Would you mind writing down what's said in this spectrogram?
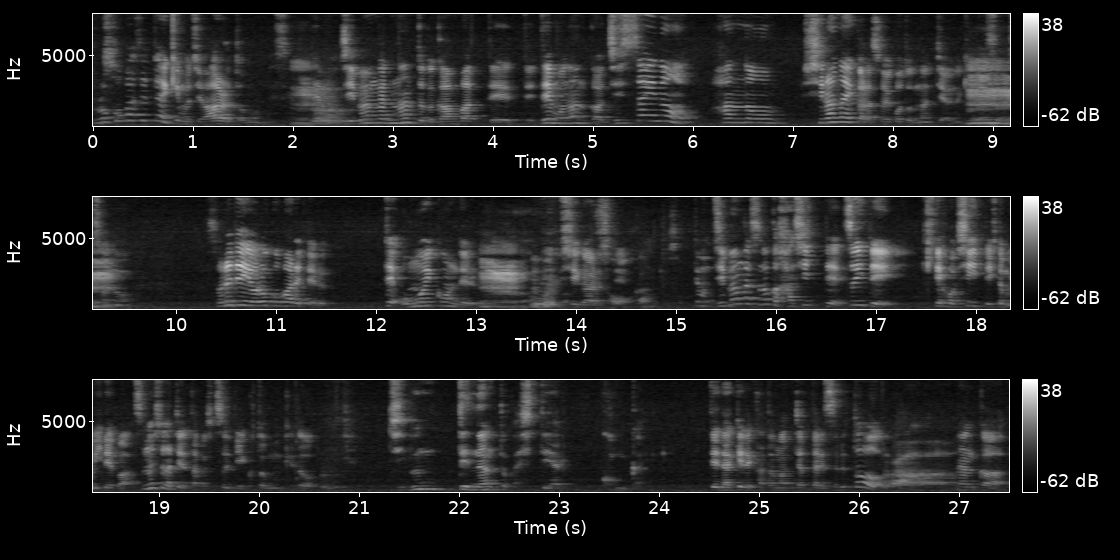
喜ばせたい気持ちはあると思うんですよ、うん。でも自分がなんとか頑張ってって。でもなんか実際の反応を知らないからそういうことになっちゃうような気がする、うん。そのそれで喜ばれてるって思い込んでる節があるってそうでも自分がすごく走ってついてきてほしいって人もいればその人たちで多分ついていくと思うけど自分で何とかしてやる今回ってだけで固まっちゃったりするとなんか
